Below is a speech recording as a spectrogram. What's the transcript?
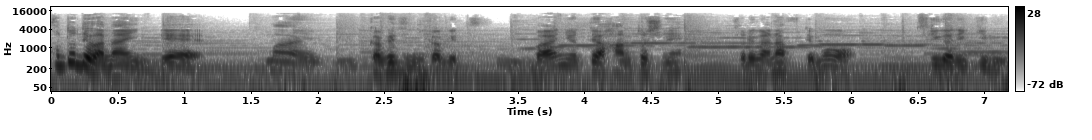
ことではないんで、まあ、1ヶ月、2ヶ月、場合によっては半年ね、それがなくても釣りができる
